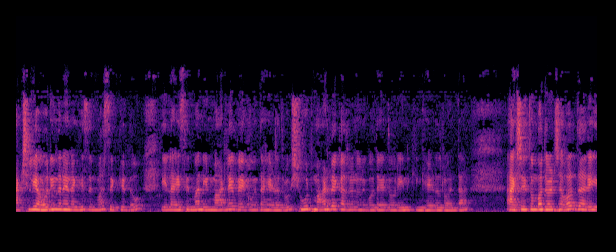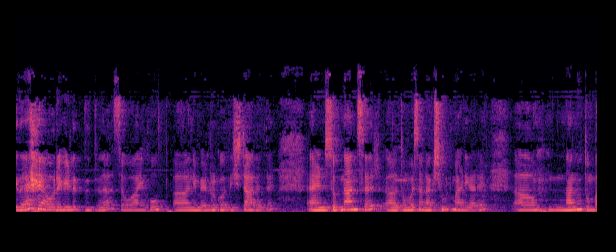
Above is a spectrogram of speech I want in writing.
ಆ್ಯಕ್ಚುಲಿ ಅವರಿಂದನೇ ನನಗೆ ಈ ಸಿನಿಮಾ ಸಿಕ್ಕಿದ್ದು. ಇಲ್ಲ, ಈ ಸಿನಿಮಾ ನೀನು ಮಾಡಲೇಬೇಕು ಅಂತ ಹೇಳಿದ್ರು. ಶೂಟ್ ಮಾಡಬೇಕಾದ್ರೂ ನನಗೆ ಗೊತ್ತಾಯ್ತು ಅವ್ರು ಏನಕ್ಕೆ ಹಿಂಗೆ ಹೇಳಿದ್ರು ಅಂತ. ಆ್ಯಕ್ಚುಲಿ ತುಂಬ ದೊಡ್ಡ ಜವಾಬ್ದಾರಿ ಇದೆ ಅವರು ಹೇಳುತ್ತಿದ್ದ ಸೊ ಐ ಹೋಪ್ ನಿಮ್ಮೆಲ್ರಿಗೂ ಅದು ಇಷ್ಟ ಆಗುತ್ತೆ. ಆ್ಯಂಡ್ ಸುಗ್ನಾನ್ ಸರ್ ತುಂಬ ಚೆನ್ನಾಗಿ ಶೂಟ್ ಮಾಡಿದ್ದಾರೆ. ನಾನು ತುಂಬ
